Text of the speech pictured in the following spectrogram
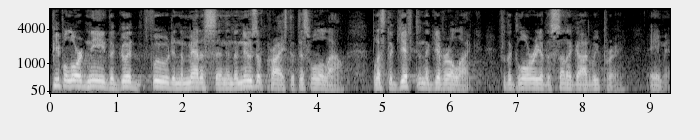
People, Lord, need the good food and the medicine and the news of Christ that this will allow. Bless the gift and the giver alike. For the glory of the Son of God, we pray. Amen.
